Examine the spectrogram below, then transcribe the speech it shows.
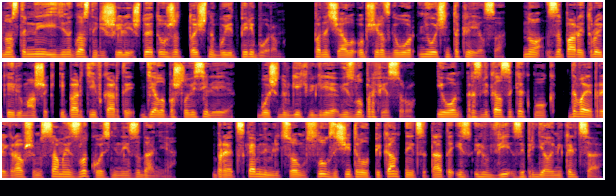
но остальные единогласно решили, что это уже точно будет перебором. Поначалу общий разговор не очень-то клеился, но за парой-тройкой рюмашек и партией в карты дело пошло веселее. Больше других в игре везло профессору, и он развлекался как мог, давая проигравшим самые злокозненные задания. Брэд с каменным лицом вслух зачитывал пикантные цитаты из «Любви за пределами кольца».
